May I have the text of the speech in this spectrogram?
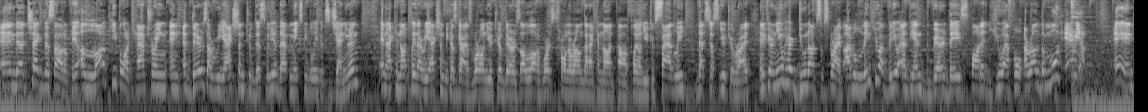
And uh, check this out, okay? A lot of people are capturing, and uh, there's a reaction to this video that makes me believe it's genuine. And I cannot play that reaction because, guys, we're on YouTube. There's a lot of words thrown around that I cannot uh, play on YouTube. Sadly, that's just YouTube, right? And if you're new here, do not subscribe. I will link you a video at the end where they spotted UFO around the moon area and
